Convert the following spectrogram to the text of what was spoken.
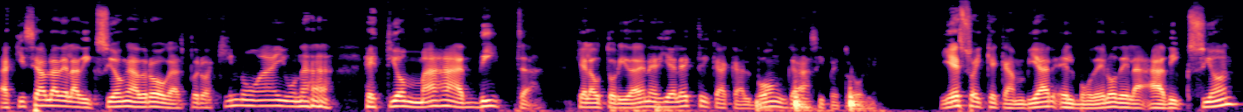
aquí se habla de la adicción a drogas, pero aquí no hay una gestión más adicta que la Autoridad de Energía Eléctrica, carbón, gas y petróleo. Y eso hay que cambiar el modelo de la adicción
